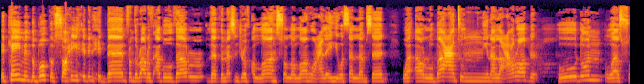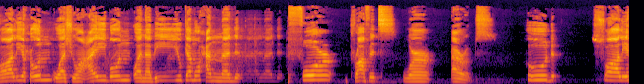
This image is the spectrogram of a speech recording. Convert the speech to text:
It came in the book of Sahih ibn Hibban from the route of Abu Dhar that the Messenger of Allah sallallahu alayhi wasallam said, وَأَرْبَعَةٌ مِّنَ الْعَرَبِ هود وصالح وشعيب ونبيك محمد Four prophets were Arabs. Hud, Salih,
